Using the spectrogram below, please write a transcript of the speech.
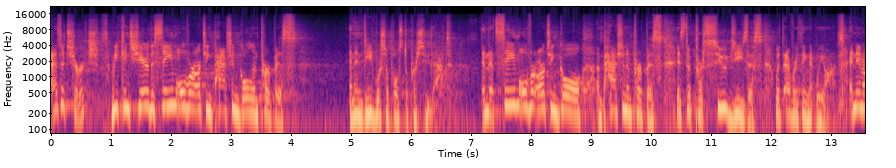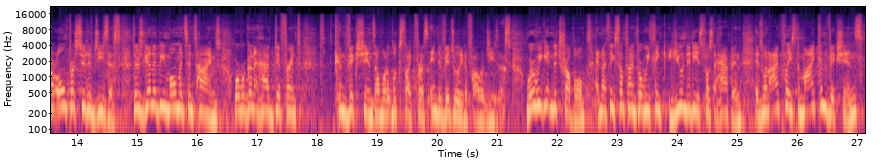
as a church, we can share the same overarching passion, goal, and purpose. And indeed, we're supposed to pursue that. And that same overarching goal and passion and purpose is to pursue Jesus with everything that we are. And in our own pursuit of Jesus, there's going to be moments and times where we're going to have different convictions on what it looks like for us individually to follow Jesus. Where we get into trouble, and I think sometimes where we think unity is supposed to happen, is when I placed my convictions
